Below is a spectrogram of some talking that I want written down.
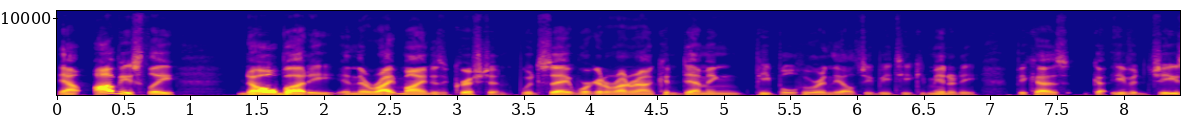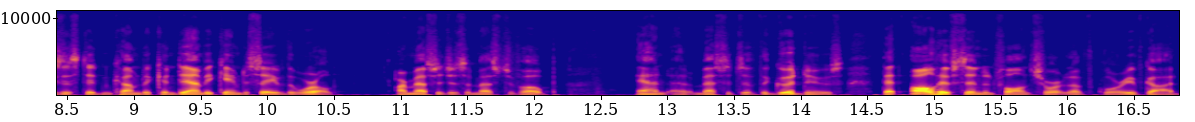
Now, obviously, nobody in their right mind as a Christian would say we're going to run around condemning people who are in the LGBT community because even Jesus didn't come to condemn, he came to save the world. Our message is a message of hope and a message of the good news that all have sinned and fallen short of the glory of God,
